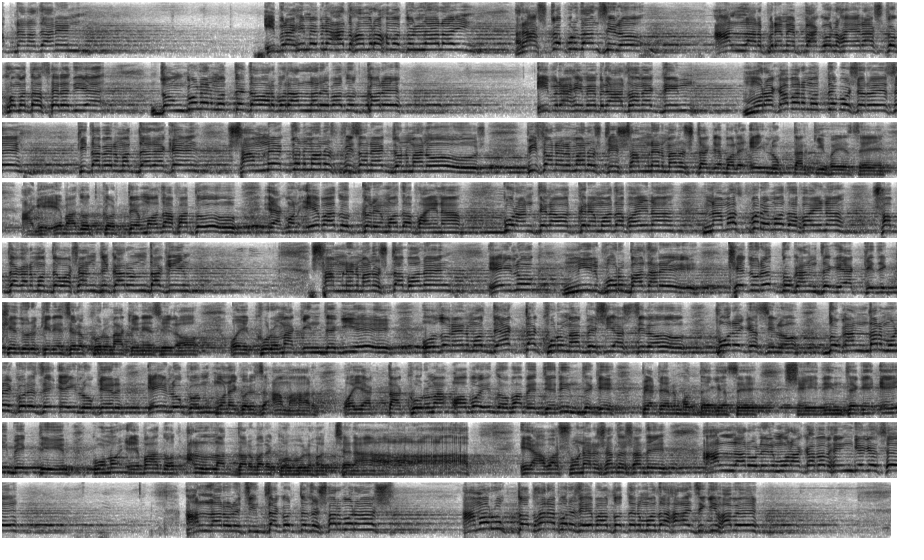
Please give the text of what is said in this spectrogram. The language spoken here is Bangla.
আপনারা জানেন, ইব্রাহিম ইবনে আদহাম রহমতুল্লাহ রাষ্ট্রপ্রধান ছিল। আল্লাহর প্রেমে পাগল হয়ে রাষ্ট্র ক্ষমতা ছেড়ে দিয়ে জঙ্গলের মধ্যে যাওয়ার পর আল্লাহর ইবাদত করে। ইব্রাহিম এবনে আদম একদিন মোরাকাবার মধ্যে বসে রয়েছে। কিতাবের মধ্যে রেখে, সামনে একজন মানুষ, পিছনে একজন মানুষ। পিছনের মানুষটি সামনের মানুষটাকে বলে, এই লোকটার কি হয়েছে? আগে এবাদত করতে মজা পাত, এখন এবাদত করে মজা পায় না। কোরআন তেলাওয়াত করে মজা পায় না, নামাজ পড়ে মজা পায় না। সব জায়গার মধ্যে অশান্তি কারণ কি? সামনের মানুষটা বলে, এই লোক মিরপুর বাজারে খেজুরের দোকান থেকে এক কেজি খেজুর কিনেছিল, খুরমা কিনেছিল। ওই খুরমা কিনতে গিয়ে ওজনের মধ্যে একটা খুরমা বেশি আসছিল, পড়ে গেছিল। দোকানদার মনে করেছে, এই লোকের, এই লোক মনে করেছে আমার। ওই একটা খুরমা অবৈধভাবে যেদিন থেকে পেটের মধ্যে গেছে, সেই দিন থেকে এই ব্যক্তির কোনো এবাদত আল্লাহর দরবারে কবুল হচ্ছে না। এই আওয়াজ শোনার সাথে সাথে আল্লাহর অলির মোরাকাবা ভেঙ্গে গেছে। আল্লাহর অলি চিন্তা করতেছে, সর্বনাশ। আমার উক্ত ধরা পড়েছে, এবাদতের মজা হারাইছে কীভাবে?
